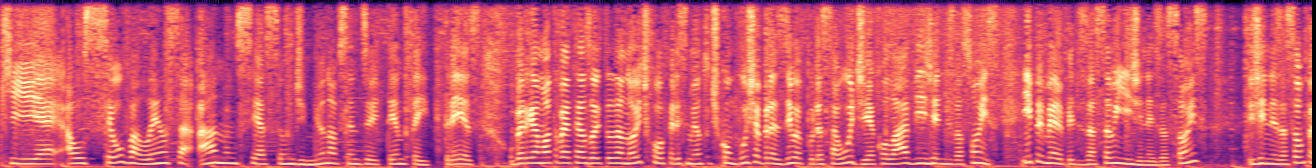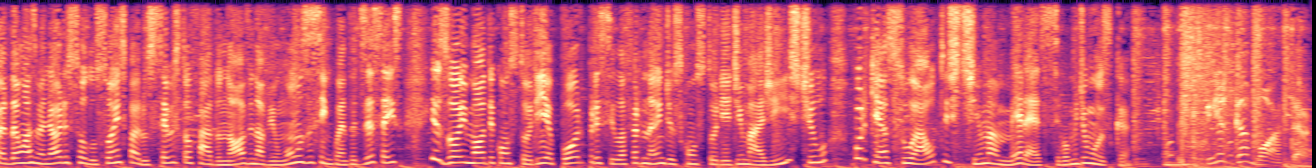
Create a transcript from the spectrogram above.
que é ao seu Valença Anunciação de 1983. O Bergamota vai até as 8 da noite com oferecimento de Combucha Brasil, é pura saúde, Ecolave Higienizações, hipermeabilização e higienizações. Higienização, perdão, as melhores soluções para o seu estofado 991 11 5016 e Zoe Moda e Consultoria por Priscila Fernandes, consultoria de imagem e estilo, porque a sua autoestima merece. Vamos de música. Bergamota.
